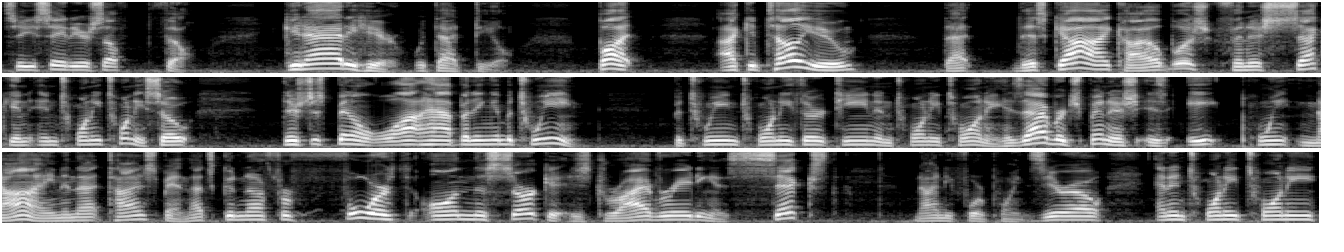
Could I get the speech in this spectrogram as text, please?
So you say to yourself, Phil, get out of here with that deal. But I could tell you that this guy, Kyle Busch, finished second in 2020. So there's just been a lot happening in between between 2013 and 2020. His average finish is 8.9 in that time span. That's good enough for fourth on the circuit. His drive rating is sixth, 94.0. And in 2020,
